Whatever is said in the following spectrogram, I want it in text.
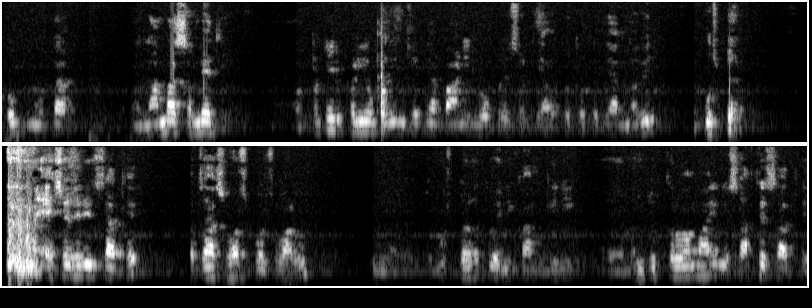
ખૂબ મોટા, લાંબા સમયથી પટેલ ફળીઓ કરીને છે, ત્યાં પાણી લો પ્રેશરથી આવતું હતું, તો ત્યાં નવીન બુસ્ટર એસેસરીઝ સાથે પચાસ હોર્સ વાળું જે બુસ્ટર હતું, એની કામગીરી મંજૂર કરવામાં આવી અને સાથે સાથે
